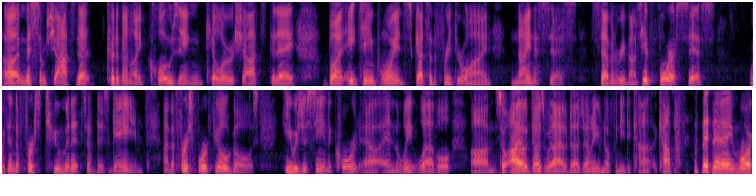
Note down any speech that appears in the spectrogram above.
uh, missed some shots that could have been like closing killer shots today, but 18 points, got to the free throw line, nine assists, seven rebounds. He had four assists within the first two minutes of this game on the first four field goals he was just seeing the court uh, at an elite level. Um, so Ayo does what Ayo does. I don't even know if we need to compliment it anymore,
